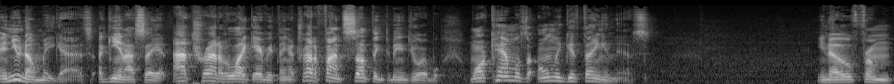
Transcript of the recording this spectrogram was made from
And you know me, guys. Again, I say it. I try to like everything. I try to find something to be enjoyable. Mark Hamill's the only good thing in this. You know, from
